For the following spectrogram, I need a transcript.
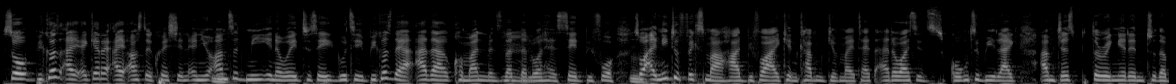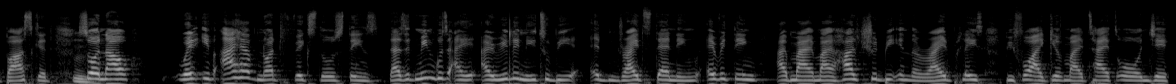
so because I, I get it, I asked a question and you Mm. answered me in a way to say Guti because there are other commandments that the Lord has said before, Mm. so I need to fix my heart before I can come give my tithe. Otherwise, it's going to be like I'm just throwing it into the basket. Mm. So now. When, if I have not fixed those things, does it mean good? I, I really need to be in right standing. Everything, I, my my heart should be in the right place before I give my tithe or nje.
